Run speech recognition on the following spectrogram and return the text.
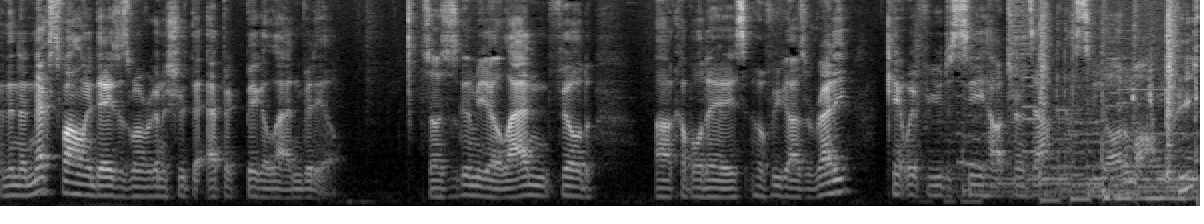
And then the next following days is when we're going to shoot the epic big Aladdin video. So this is going to be Aladdin filled a uh, couple of days. Hopefully you guys are ready. Can't wait for you to see how it turns out. And I'll see y'all tomorrow. Peace.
